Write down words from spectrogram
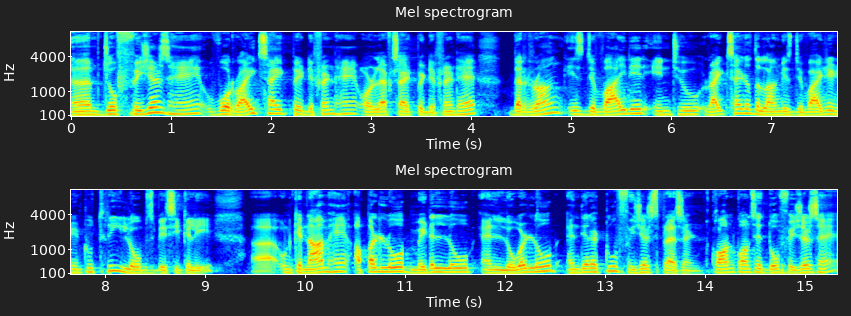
जो फिजर्स हैं, वो राइट साइड पे डिफरेंट हैं और लेफ़्ट साइड पे डिफरेंट है. The lung is divided into right side of the lung is divided into three lobes basically उनके नाम हैं upper lobe middle lobe and lower lobe and there are two fissures present कौन कौन से दो फिजर्स हैं?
